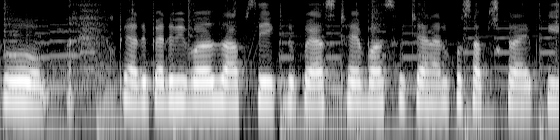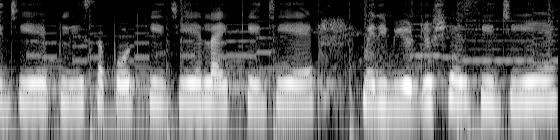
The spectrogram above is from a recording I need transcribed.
तो प्यारे प्यारे व्यूवर्स आपसे एक रिक्वेस्ट है, बस चैनल को सब्सक्राइब कीजिए प्लीज़ सपोर्ट कीजिए लाइक कीजिए, मेरी वीडियो शेयर कीजिए।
